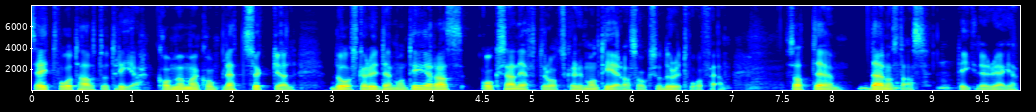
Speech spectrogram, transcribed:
säg 2,5 och 3. Kommer man komplett cykel, då ska det demonteras och sen efteråt ska det monteras också, då är det 2,5. Så att eh, där någonstans ligger det i regel.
